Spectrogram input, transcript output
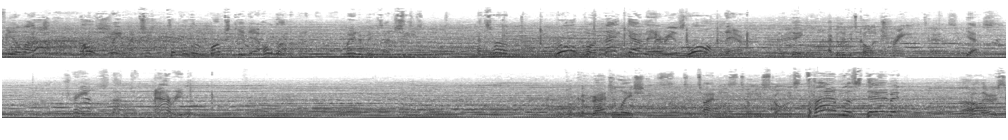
feel like, ah! oh, wait, I just took a little bumpski there. Hold on a minute. Wait a minute. She's, that's her robe or nightgown area is long there, I think. I believe it's called a train, Taz. Yes. Congratulations to Timeless Toni Storm. It's timeless, damn it. Oh, there's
